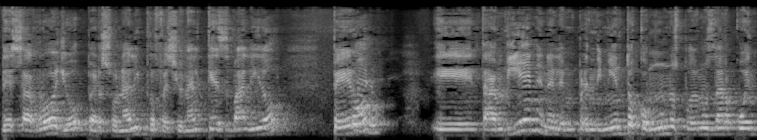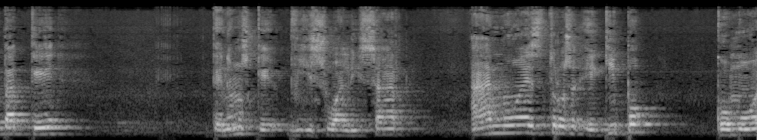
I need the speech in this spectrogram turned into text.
desarrollo personal y profesional que es válido, pero eh, también en el emprendimiento común nos podemos dar cuenta que tenemos que visualizar a nuestro equipo como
